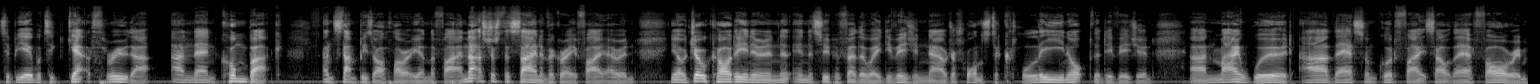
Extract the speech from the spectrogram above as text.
to be able to get through that and then come back and stamp his authority on the fight. And that's just the sign of a great fighter. And, you know, Joe Cordina in the, in the super featherweight division now just wants to clean up the division. And my word, are there some good fights out there for him?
